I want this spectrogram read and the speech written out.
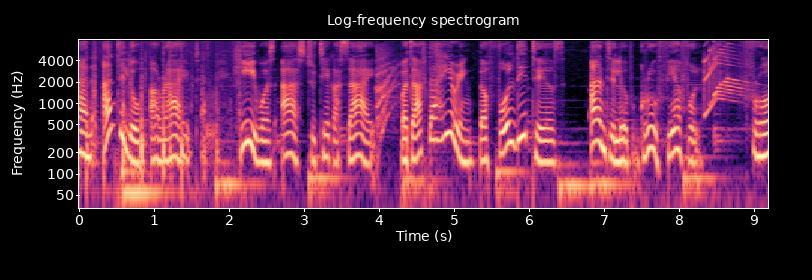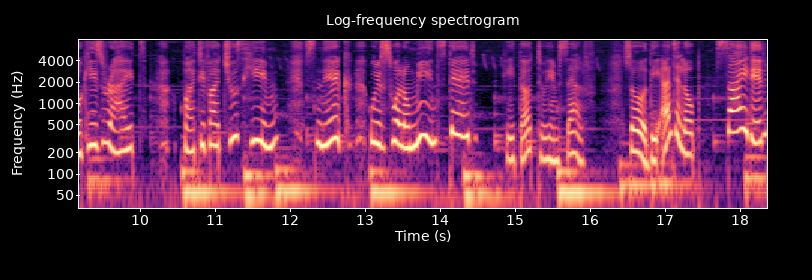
an antelope arrived. He was asked to take a side, but after hearing the full details, Antelope grew fearful. Frog is right, but if I choose him, Snake will swallow me instead, he thought to himself. So the antelope sided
